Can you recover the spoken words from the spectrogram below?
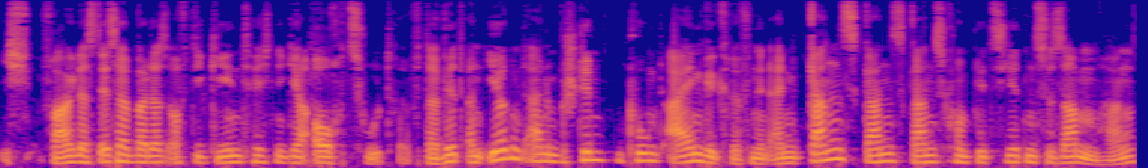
Ich frage das deshalb, weil das auf die Gentechnik ja auch zutrifft. Da wird an irgendeinem bestimmten Punkt eingegriffen in einen ganz, ganz, ganz komplizierten Zusammenhang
